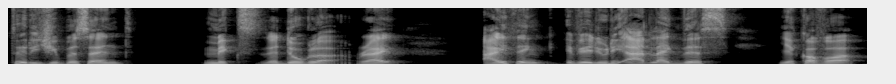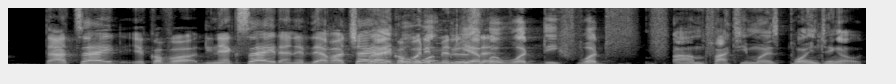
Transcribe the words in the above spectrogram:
thirty three percent mixed, the Dogla, right? I think if you do the ad like this, you cover that side, you cover the next side, and if they have a child, you Right, but cover the what, middle yeah, side. but what the what um Fatima is pointing out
